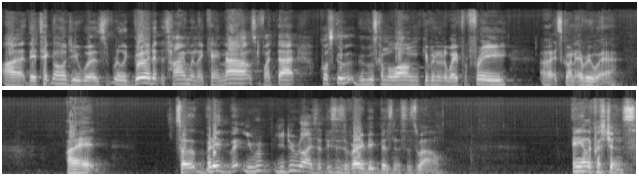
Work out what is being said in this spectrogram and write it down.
Uh, their technology was really good at the time when they came out, stuff like that. Of course, Google, Google's come along, given it away for free. Uh, it's gone everywhere. I, so, but, it, but you, you do realize that this is a very big business as well. Any other questions?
